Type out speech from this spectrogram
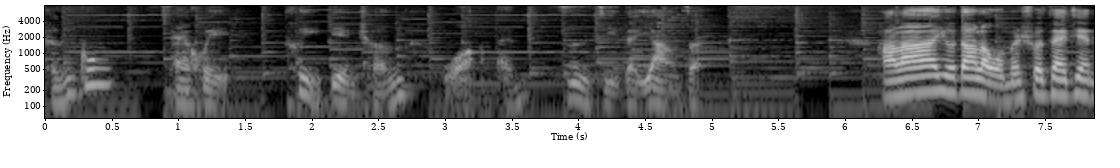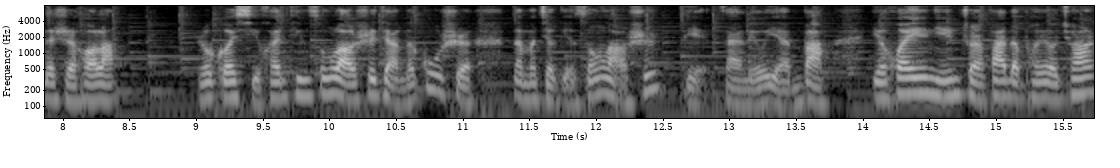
成功才会蜕变成我们自己的样子。好啦，又到了我们说再见的时候了。如果喜欢听松老师讲的故事，那么就给松老师点赞留言吧。也欢迎您转发到朋友圈，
